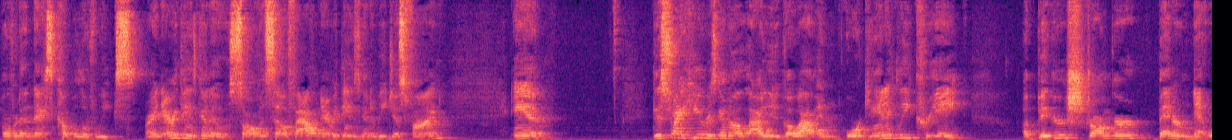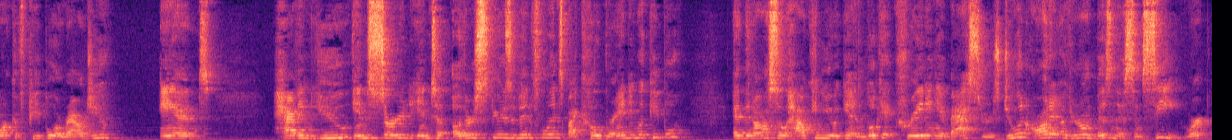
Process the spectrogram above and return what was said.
over the next couple of weeks, right? And everything's going to solve itself out and everything's going to be just fine. And this right here is going to allow you to go out and organically create a bigger, stronger, better network of people around you and having you inserted into other spheres of influence by co-branding with people. And then also, how can you again look at creating ambassadors? Do an audit of your own business and see where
